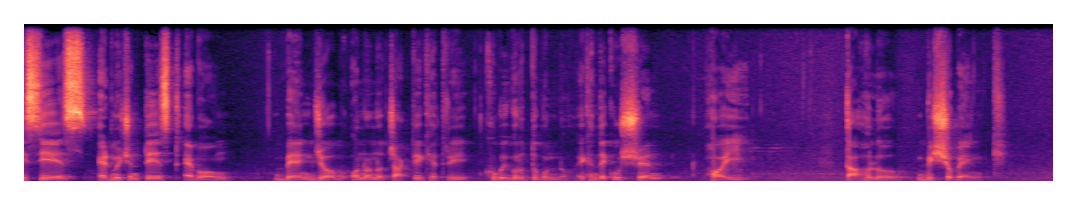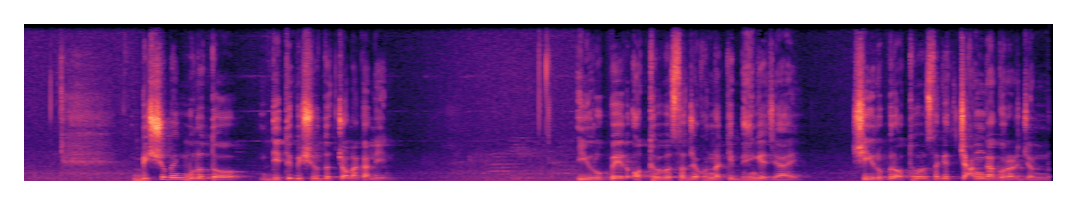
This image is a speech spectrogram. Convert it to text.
বিসিএস, অ্যাডমিশন টেস্ট এবং ব্যাংক জব, অন্যান্য চাকরির ক্ষেত্রে খুবই গুরুত্বপূর্ণ। এখান থেকে কোশ্চেন হয়ই তা হলো বিশ্ব ব্যাংক। বিশ্ব ব্যাংক মূলত দ্বিতীয় বিশ্বযুদ্ধ চলাকালীন ইউরোপের অর্থব্যবস্থা যখন নাকি ভেঙে যায় সেই ইউরোপের অর্থব্যবস্থাকে চাঙ্গা করার জন্য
